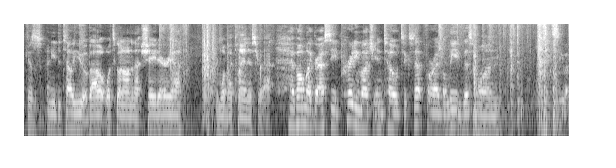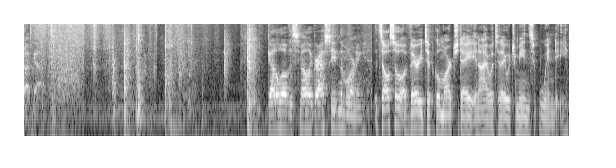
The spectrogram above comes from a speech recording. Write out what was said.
because I need to tell you about what's going on in that shade area and what my plan is for that. I have all my grass seed pretty much in totes except for I believe this one. Let's see what I've got. Gotta love the smell of grass seed in the morning. It's also a very typical March day in Iowa today, which means windy.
